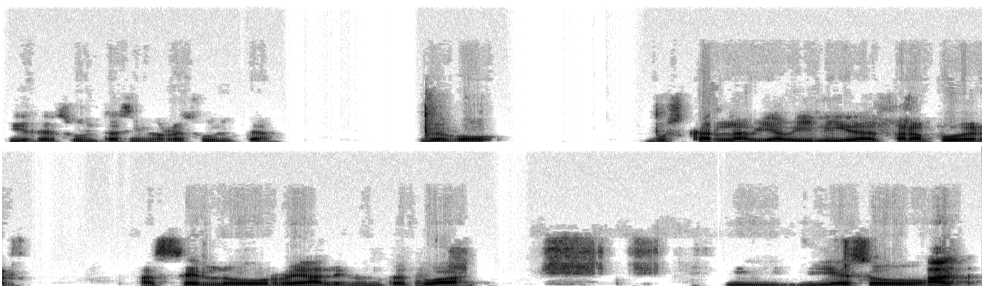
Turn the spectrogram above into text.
si resulta, si no resulta. Luego buscar la viabilidad para poder hacerlo real en un tatuaje. Y, y eso ah.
